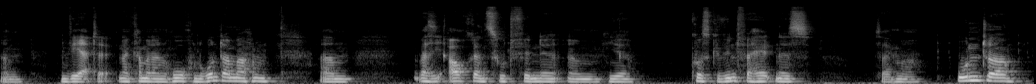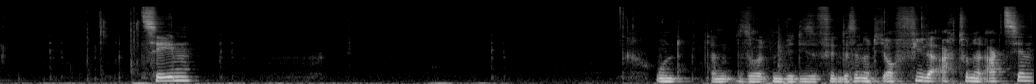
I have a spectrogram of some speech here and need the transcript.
ähm, Werte. dann kann man dann hoch und runter machen. Ähm, was ich auch ganz gut finde, ähm, hier Kurs-Gewinn-Verhältnis, sag ich mal, unter 10 und dann sollten wir diese finden. Das sind natürlich auch viele 800 Aktien.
